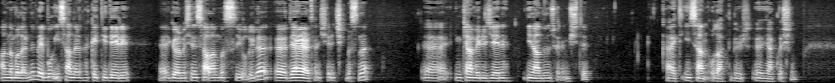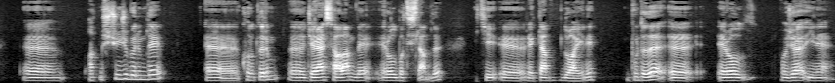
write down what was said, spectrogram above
anlamalarını ve bu insanların hak ettiği değeri e, görmesinin sağlanması yoluyla e, değer yaratan işlerin çıkmasına e, imkan verileceğini inandığını söylemişti. Gayet insan odaklı bir e, yaklaşım. E, 63. bölümde e, konuklarım e, Ceren Sağlam ve Erol Batislam'dı. İki e, reklam duayeni. Burada da e, Erol Hoca yine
